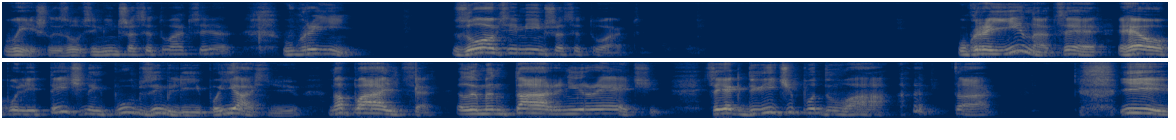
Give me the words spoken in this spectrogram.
вийшли. Зовсім інша ситуація в Україні. Зовсім інша ситуація. Україна це геополітичний пуп землі, пояснюю, на пальцях елементарні речі. Це як двічі по два. Так. І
